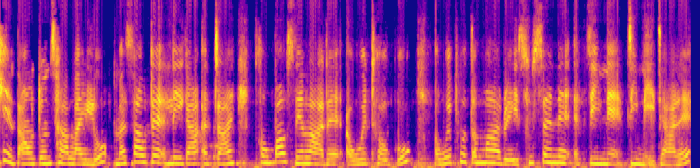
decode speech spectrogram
ခင်တောင်းတွန်းချလိုက်လို့မဆောက်တဲ့လေကားအတိုင်းခုံပေါက်ဆင်းလာတဲ့အဝတ်ထုတ်ကိုအဝတ်ဖို့သမားတွေဆူဆက်တဲ့အကြည့်နဲ့ကြည့်နေကြတယ်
